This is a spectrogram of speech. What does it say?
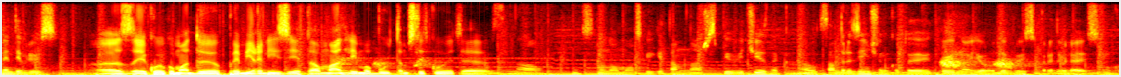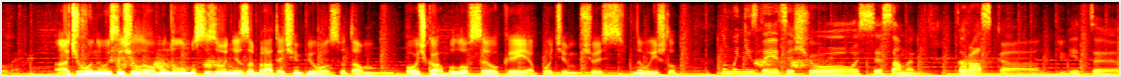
не дивлюсь. Е, За якою командою в прем'єр-лізі там Англії, мабуть, там слідкуєте? Знав. В основному, оскільки там наш співвітчизник Олександр Зінченко, то я відповідно його дивлюсь, передивляюсь інколи. А чого не вистачило в минулому сезоні забрати чемпіонство? Там по очках було все окей, а потім щось не вийшло. Ну, мені здається, що ось це саме поразка від, е,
